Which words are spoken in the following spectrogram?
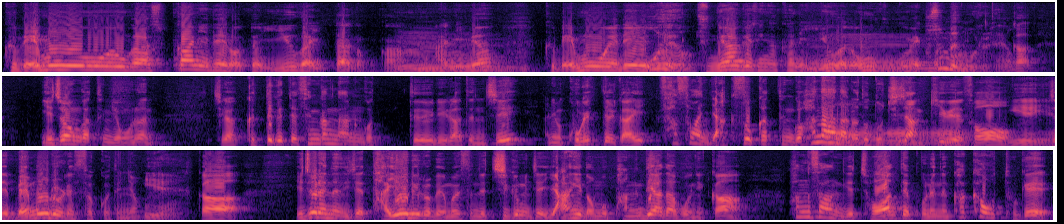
그 메모가 습관이 된 어떤 이유가 있다던가 음. 아니면 그 메모에 대해서 뭐예요? 중요하게 생각하는 이유가 너무 궁금했거든요. 무슨 메모를 해요? 그러니까 예전 같은 경우는 제가 그때그때 생각나는 것들이라든지 아니면 고객들과의 사소한 약속 같은 거 하나하나라도 어, 놓치지 어, 않기 어. 위해서 예, 예. 이제 메모를 했었거든요. 예. 그러니까 예전에는 이제 다이어리로 메모했었는데 지금 이제 양이 너무 방대하다 보니까 항상 이제 저한테 보내는 카카오톡에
